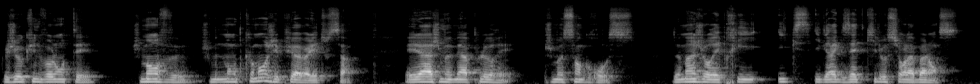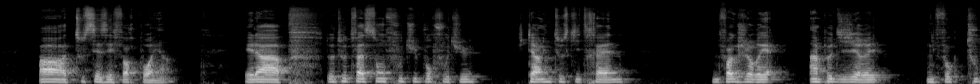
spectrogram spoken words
Que j'ai aucune volonté. Je m'en veux. Je me demande comment j'ai pu avaler tout ça. Et là, je me mets à pleurer. Je me sens grosse. Demain, j'aurais pris X, Y, Z kilos sur la balance. Ah, tous ces efforts pour rien. Et là, de toute façon, foutu pour foutu, je termine tout ce qui traîne. Une fois que j'aurai un peu digéré, il faut que tout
